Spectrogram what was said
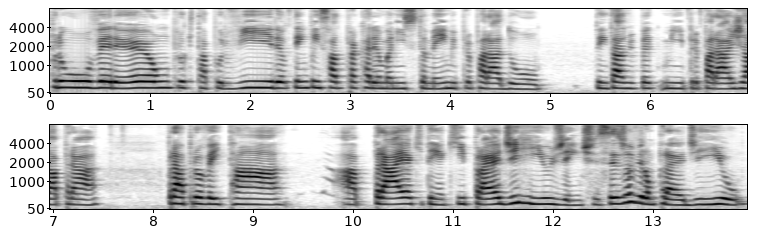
pro verão, pro que tá por vir. Eu tenho pensado pra caramba nisso também, me preparado, tentado me, me preparar já pra, pra aproveitar a praia que tem aqui, praia de Rio, gente. Vocês já viram praia de Rio?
